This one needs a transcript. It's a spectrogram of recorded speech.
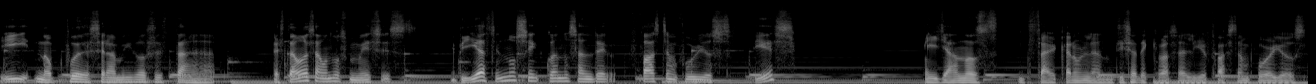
Y no puede ser, amigos, esta. Estamos a unos meses, días, no sé cuándo saldré Fast and Furious 10. Y ya nos sacaron la noticia de que va a salir Fast and Furious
